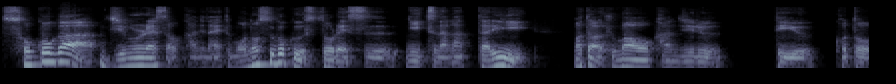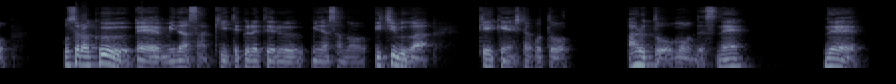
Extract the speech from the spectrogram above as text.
そこが自分らしさを感じないとものすごくストレスにつながったり、または不満を感じるっていうことおそらく、えー皆さん、聞いてくれてる皆さんの一部が経験したことあると思うんですね。で、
